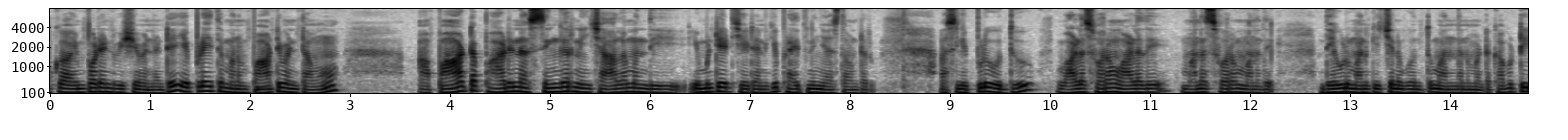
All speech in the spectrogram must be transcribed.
ఒక ఇంపార్టెంట్ విషయం ఏంటంటే ఎప్పుడైతే మనం పాట వింటామో ఆ పాట పాడిన సింగర్ని చాలామంది ఇమిటేట్ చేయడానికి ప్రయత్నం చేస్తూ ఉంటారు. అసలు ఇప్పుడు వద్దు వాళ్ళ స్వరం వాళ్ళదే మన స్వరం మనదే. దేవుడు మనకిచ్చిన గొంతు మనదనమాట కాబట్టి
